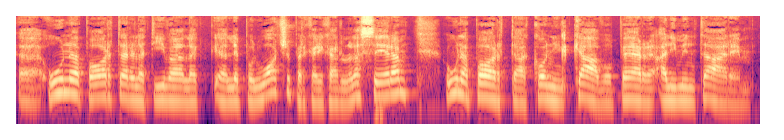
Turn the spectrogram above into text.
eh, una porta relativa all'Apple Watch per caricarlo la sera una porta con il cavo per alimentare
